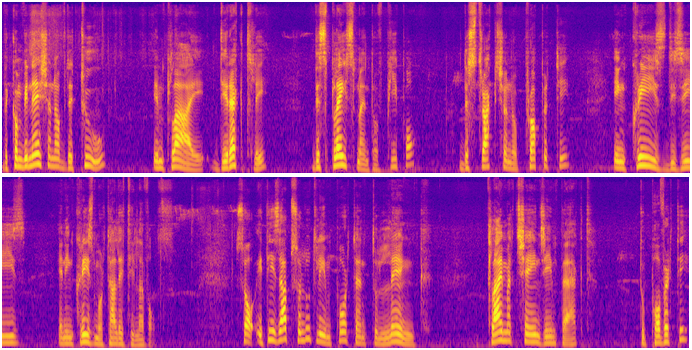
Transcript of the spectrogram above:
The combination of the two imply directly displacement of people, destruction of property, increased disease, and increased mortality levels. So it is absolutely important to link climate change impact to poverty,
